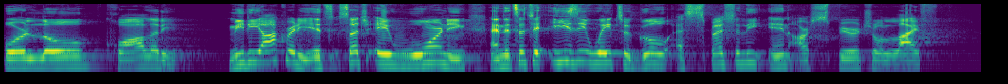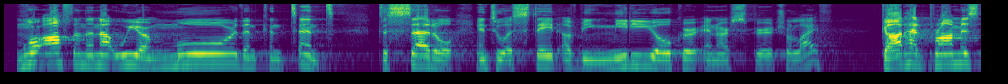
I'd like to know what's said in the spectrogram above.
or low quality. Mediocrity. It's such a warning, and it's such an easy way to go, especially in our spiritual life. More often than not, we are more than content to settle into a state of being mediocre in our spiritual life. God had promised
